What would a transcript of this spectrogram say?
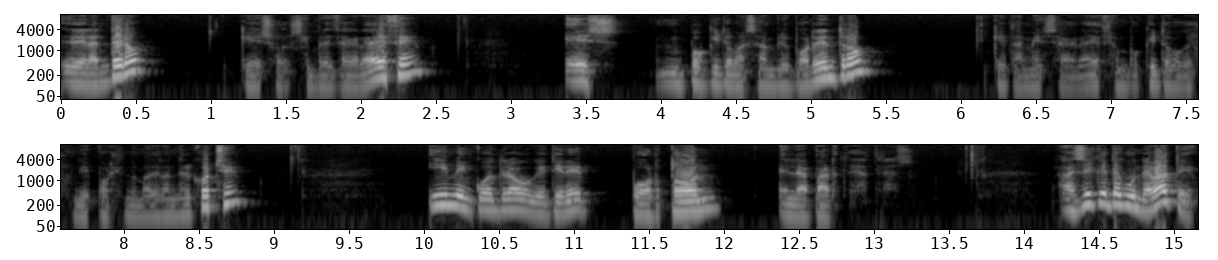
delantero, que eso siempre se agradece. Es un poquito más amplio por dentro, que también se agradece un poquito porque es un 10% más grande el coche. Y me encuentro algo que tiene portón en la parte de atrás. Así que tengo un debate.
